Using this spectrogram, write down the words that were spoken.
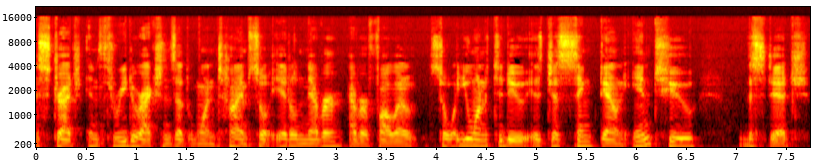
stretch in three directions at one time, so it'll never ever fall out. So what you want it to do is just sink down into the stitch.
